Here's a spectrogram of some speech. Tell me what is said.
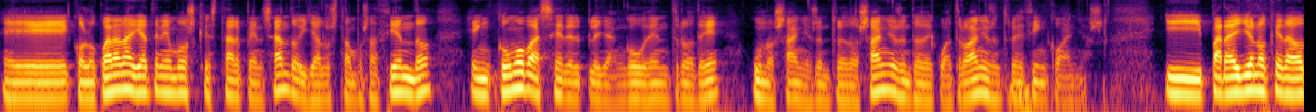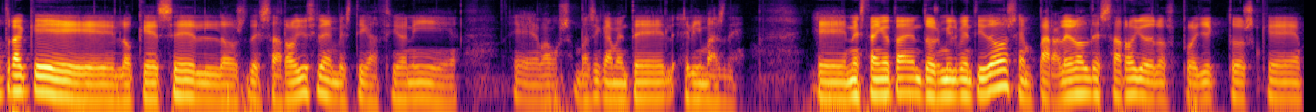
Eh, con lo cual ahora ya tenemos que estar pensando, y ya lo estamos haciendo, en cómo va a ser el Play and Go dentro de unos años, dentro de dos años, dentro de cuatro años, dentro de cinco años. Y para ello no queda otra que lo que es los desarrollos y la investigación y, eh, vamos, básicamente el, el I+.D. Eh, en este año, en 2022, en paralelo al desarrollo de los proyectos que,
